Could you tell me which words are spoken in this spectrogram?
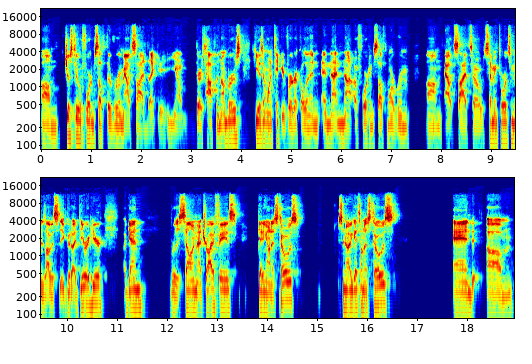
um, just to afford himself the room outside. Like you know, they're top of the numbers. He doesn't want to take it vertical and and that not afford himself more room um, outside. So stemming towards him is obviously a good idea right here. Again, really selling that drive phase, getting on his toes. So now he gets on his toes and um,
